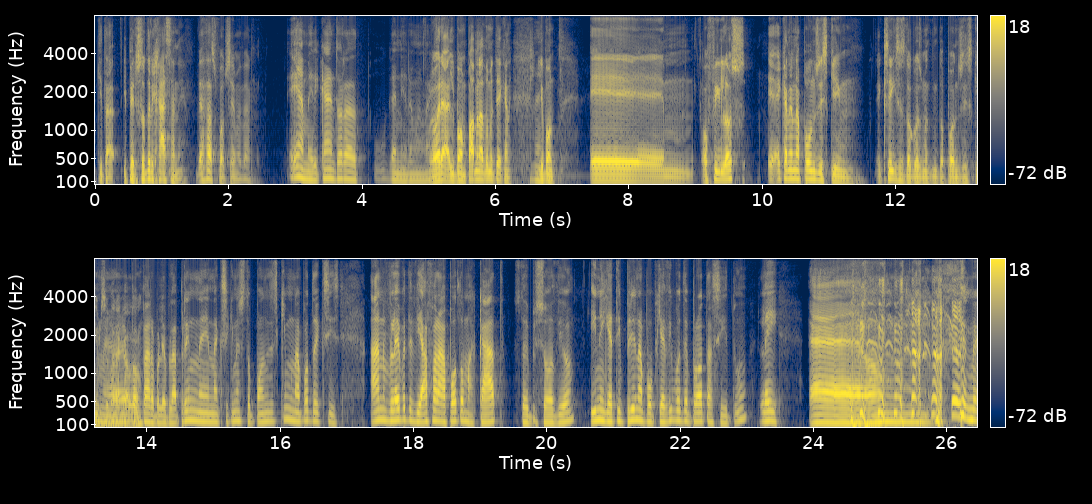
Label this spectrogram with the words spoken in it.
Κοίτα, οι περισσότεροι χάσανε. Δεν θα σου πω ψέματα. Ε, Αμερικάνοι τώρα Ούγγανοι ρε μαλάκα. Ωραία, λοιπόν, πάμε να δούμε τι έκανε. Ναι. Λοιπόν, ε, ο φίλος έκανε ένα Ponzi scheme. Εξήγησες στον κόσμο τι είναι το Ponzi scheme, σε Ναι, παρακαλώ. πα- Πάρα πολύ απλά. Πριν ε, να ξεκινήσω το Ponzi Scheme, να πω το εξής. Αν βλέπετε διάφορα απότομα cut στο επεισόδιο, είναι γιατί πριν από οποιαδήποτε πρότασή του λέει. Ε, μ, ναι.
